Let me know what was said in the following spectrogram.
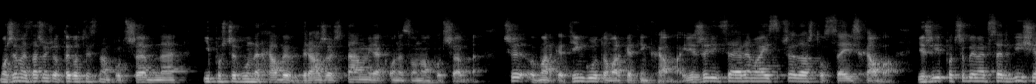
Możemy zacząć od tego, co jest nam potrzebne i poszczególne huby wdrażać tam, jak one są nam potrzebne. Czy w marketingu, to marketing huba. Jeżeli CRM jest sprzedaż, to sales huba. Jeżeli potrzebujemy w serwisie,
